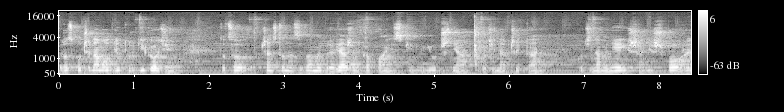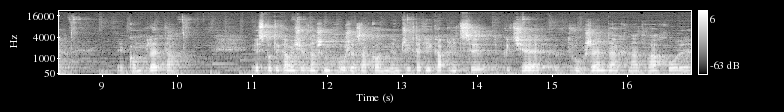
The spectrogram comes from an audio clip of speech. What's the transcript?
Rozpoczynamy od liturgii godzin, to co często nazywamy brewiarzem kapłańskim. Jucznia, godzina czytań, godzina mniejsza niż pory, kompleta. Spotykamy się w naszym chórze zakonnym, czyli w takiej kaplicy, gdzie w dwóch rzędach na dwa chóry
